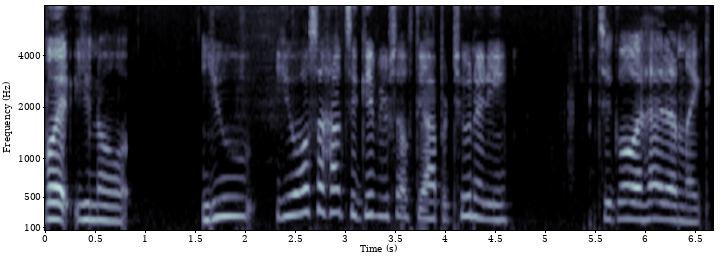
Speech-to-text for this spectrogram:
But you know, you you also have to give yourself the opportunity to go ahead and like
